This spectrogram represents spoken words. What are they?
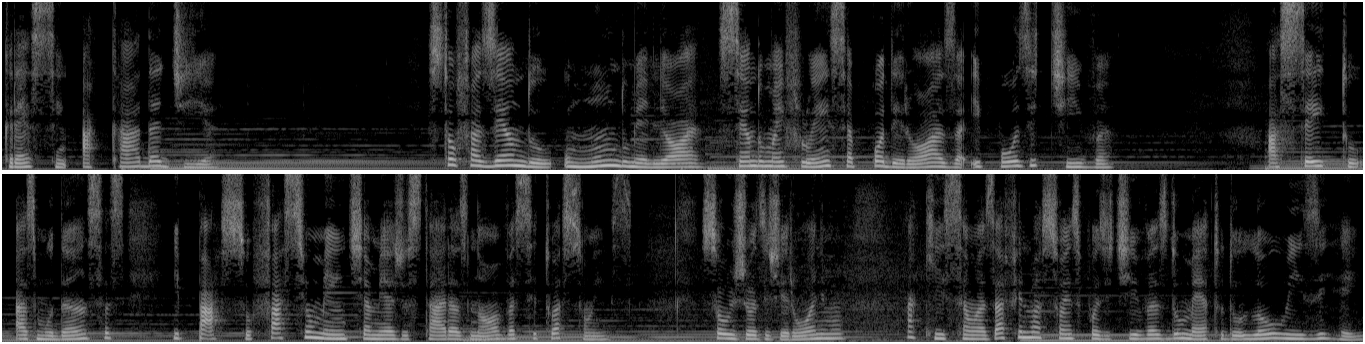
crescem a cada dia. Estou fazendo um mundo melhor, sendo uma influência poderosa e positiva. Aceito as mudanças e passo facilmente a me ajustar às novas situações. Sou Josi Jerônimo. Aqui são as afirmações positivas do método Louise Hay.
